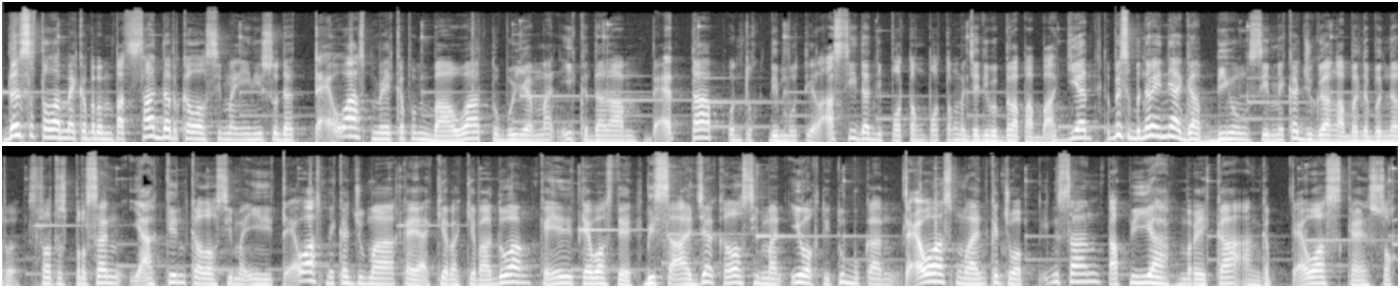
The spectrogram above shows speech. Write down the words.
Dan setelah mereka berempat sadar kalau si Man ini sudah tewas, mereka membawa tubuh Yamani ke dalam bathtub untuk dimutilasi dan dipotong-potong menjadi beberapa bagian. Tapi sebenarnya ini agak bingung sih, mereka juga nggak bener-bener 100% yakin kalau si Man ini tewas, mereka cuma kayak kira-kira doang, kayaknya dia tewas deh. Bisa aja kalau si Man I waktu itu bukan tewas, melainkan cuma pingsan, tapi ya mereka anggap tewas kayak sok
